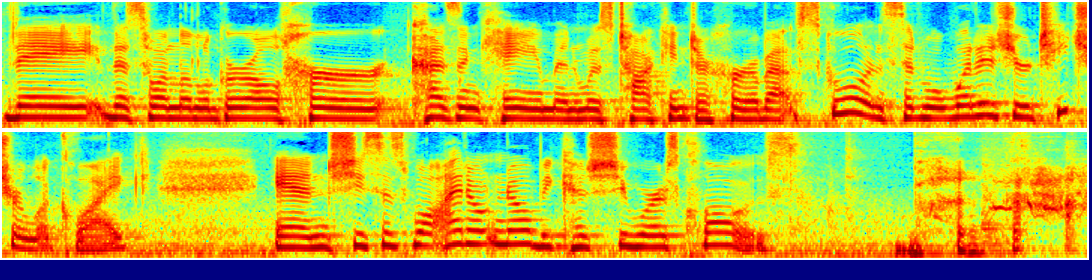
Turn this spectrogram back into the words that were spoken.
They this one little girl, her cousin came and was talking to her about school and said, "Well, what does your teacher look like?" And she says, "Well, I don't know because she wears clothes."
